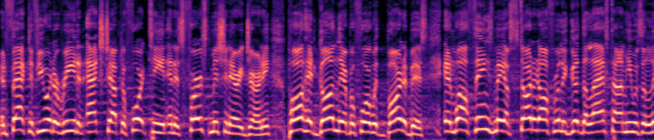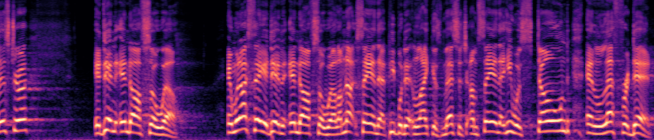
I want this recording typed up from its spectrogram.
In fact, if you were to read in Acts chapter 14 in his first missionary journey, Paul had gone there before with Barnabas. And while things may have started off really good the last time he was in Lystra, it didn't end off so well. And when I say it didn't end off so well, I'm not saying that people didn't like his message. I'm saying that he was stoned and left for dead.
